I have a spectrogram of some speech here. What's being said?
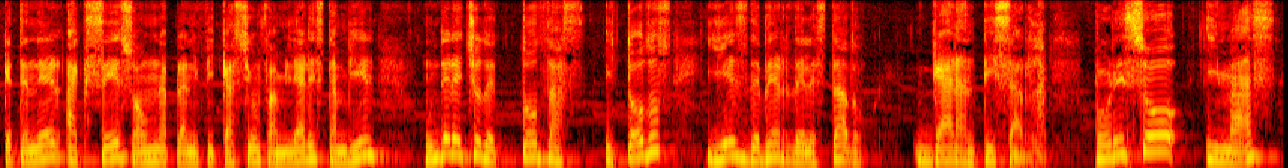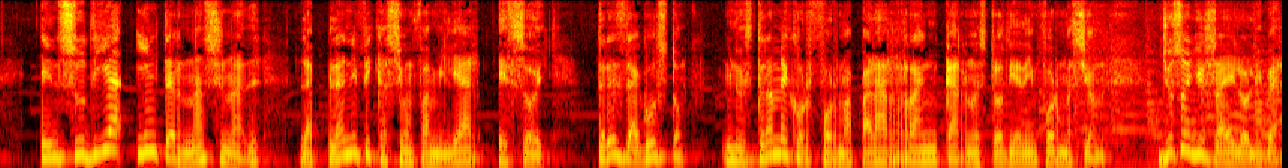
que tener acceso a una planificación familiar es también un derecho de todas y todos y es deber del Estado garantizarla. Por eso y más, en su Día Internacional, la planificación familiar es hoy, 3 de agosto, nuestra mejor forma para arrancar nuestro día de información. Yo soy Israel Oliver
